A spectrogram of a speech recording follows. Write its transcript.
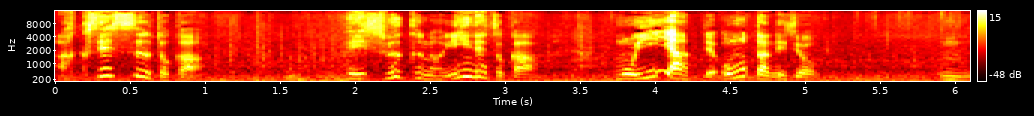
アクセス数とか Facebook のいいねとかもういいやって思ったんですよ。うん、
